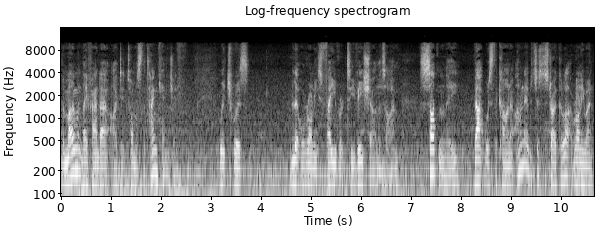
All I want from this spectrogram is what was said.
the moment they found out I did Thomas the Tank Engine, which was little Ronnie's favourite TV show at the mm. time, suddenly that was the kind of I mean it was just a stroke of luck. Ronnie went,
